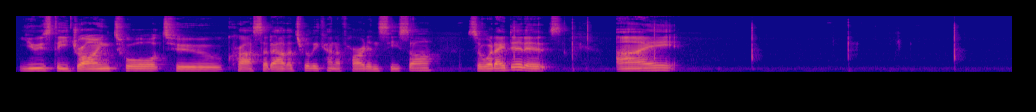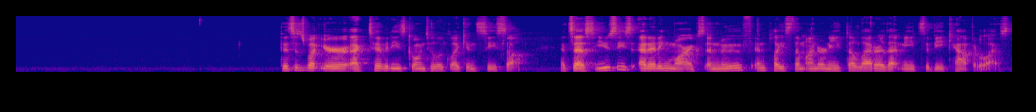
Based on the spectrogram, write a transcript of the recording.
use the drawing tool to cross it out, that's really kind of hard in Seesaw. So what I did is I this is what your activity is going to look like in Seesaw. It says, use these editing marks and move and place them underneath the letter that needs to be capitalized.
